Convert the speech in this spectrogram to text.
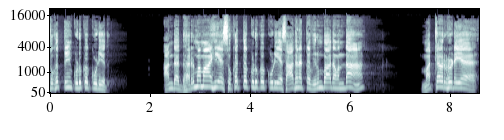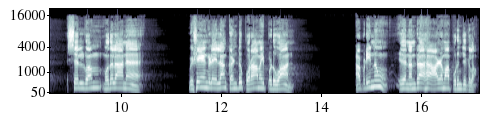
சுகத்தையும் கொடுக்கக்கூடியது. அந்த தர்மமாகிய சுகத்தை கொடுக்கக்கூடிய சாதனத்தை விரும்பாதவன் தான் மற்றவர்களுடைய செல்வம் முதலான விஷயங்களையெல்லாம் கண்டு பொறாமைப்படுவான். அப்படின்னும் இதை நன்றாக ஆழமாக புரிஞ்சுக்கலாம்.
